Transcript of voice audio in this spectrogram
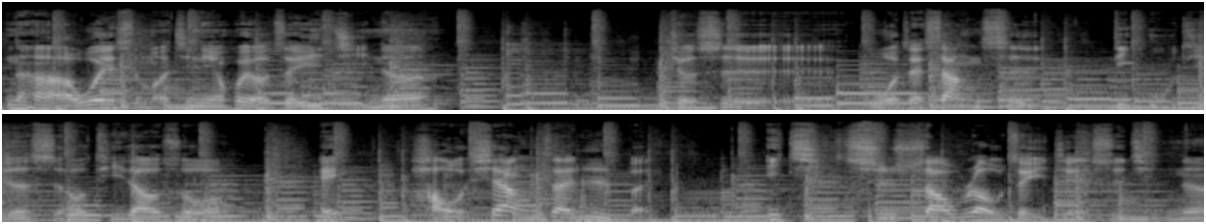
那为什么今年会有这一集呢？就是我在上次第五集的时候提到说，哎，好像在日本一起吃烧肉这一件事情呢，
